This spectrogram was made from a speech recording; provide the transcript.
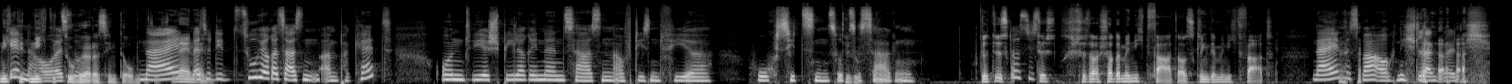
Nicht, genau, die, nicht die also, Zuhörer sind da oben. Nein, nein, also die Zuhörer saßen am Parkett und wir Spielerinnen saßen auf diesen vier Hochsitzen sozusagen. Das, das, das, ist, das schaut mir nicht fad aus, klingt mir nicht fad. Nein, es war auch nicht langweilig.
